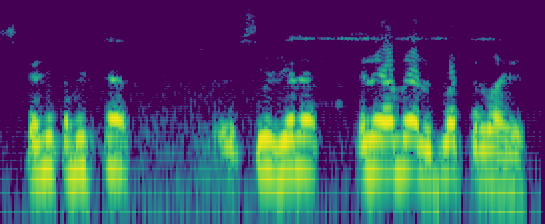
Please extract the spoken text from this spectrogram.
સ્ટેન્ડિંગ કમિશનરશ્રી છે ને, એને અમે રજૂઆત કરવા આવ્યા છીએ.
